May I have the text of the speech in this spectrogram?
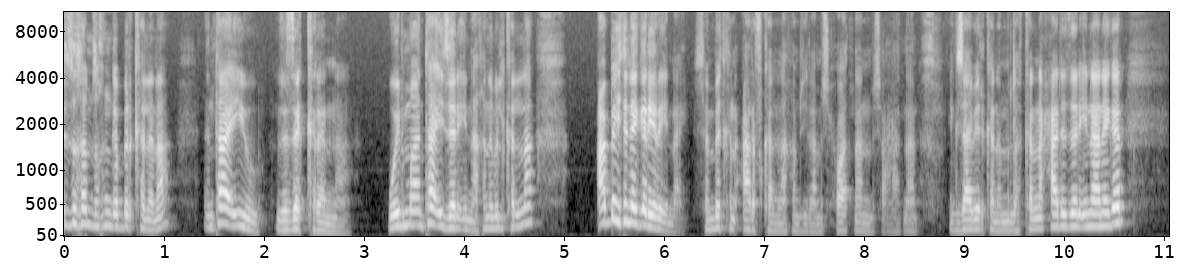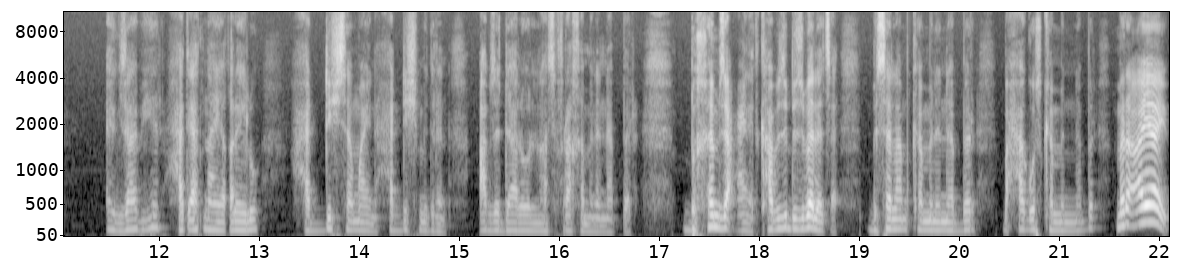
እዚ ከምዚ ክንገብር ከለና እንታይ እዩ ዘዘክረና ወይ ድማ እንታይ እዩ ዘርእየና ክንብል ከለና ዓበይቲ ነገር የርእየና እዩ ሰንበት ክንዓርፍ ከለና ከምዚ ኢላ ምስ ኣሕዋትናን ምስ ኣሓትናን እግዚኣብሔር ከነምልኽ ከለና ሓደ ዘርእየና ነገር እግዚኣብሔር ሓጢኣትና ይቕረ ኢሉ ሓድሽ ሰማይን ሓድሽ ምድርን ኣብ ዘዳለወልና ስፍራ ከም እንነብር ብከምዚ ዓይነት ካብዚ ብዝበለፀ ብሰላም ከም እንነብር ብሓጎስ ከም እንነብር መርኣያ እዩ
